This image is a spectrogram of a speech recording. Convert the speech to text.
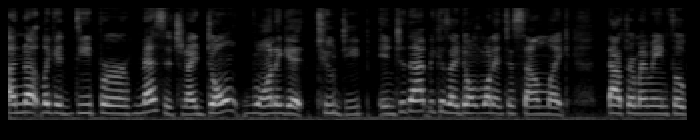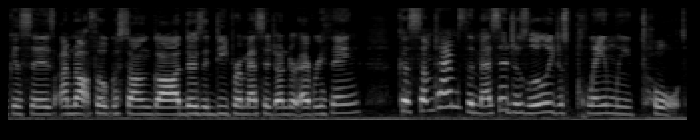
a nut like a deeper message and I don't want to get too deep into that because I don't want it to sound like that's where my main focus is. I'm not focused on God. There's a deeper message under everything cuz sometimes the message is literally just plainly told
